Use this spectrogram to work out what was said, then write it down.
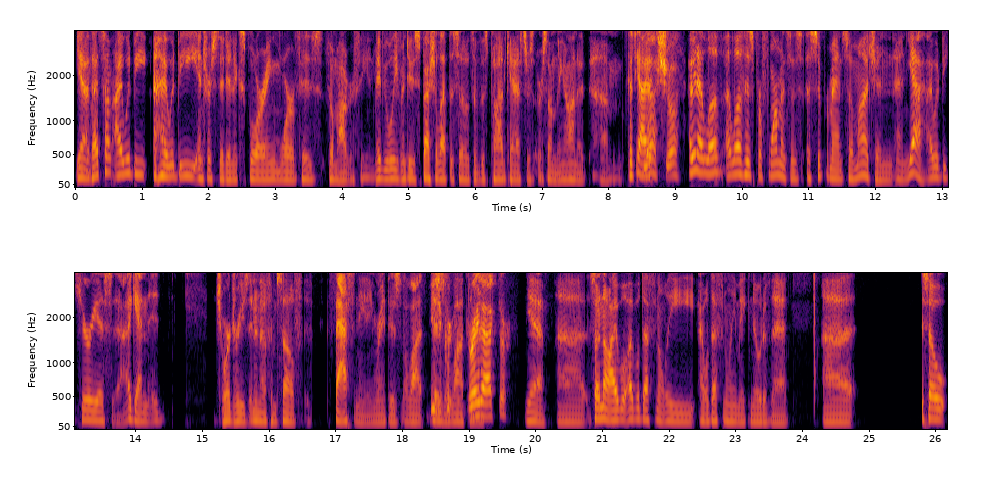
Yeah, that's some, I would be I would be interested in exploring more of his filmography, and maybe we'll even do special episodes of this podcast or, or something on it. Because um, yeah, yeah, I, sure. I mean, I love I love his performance as, as Superman so much, and and yeah, I would be curious. Again, it, George Reeves in and of himself fascinating, right? There's a lot. He's there's a, gr- a lot. Great there. actor. Yeah. Uh, so no, I will. I will definitely. I will definitely make note of that. Uh, so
